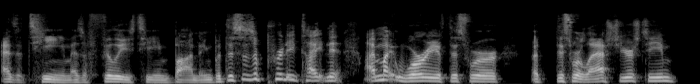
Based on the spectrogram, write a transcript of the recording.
as a team, as a Phillies team bonding, but this is a pretty tight knit. I might worry if this were a, this were last year's team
